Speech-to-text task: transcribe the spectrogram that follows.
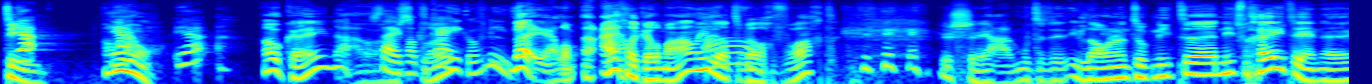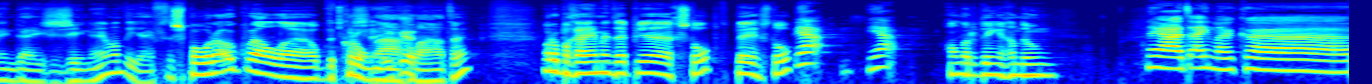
team? Ja. Oh Ja. joh. Ja, Oké, nou sta je van hartstikke te kijken of niet? Nee, hele- eh, eigenlijk helemaal niet. Dat had ik Oh. wel verwacht. dus eh, ja, we moeten de Ilona natuurlijk niet, eh, niet vergeten in, eh, in deze zin. Hè? Want die heeft de sporen ook wel eh, op de krom Zeker. nagelaten. Maar op een gegeven moment heb je gestopt. Ben je gestopt? Ja, ja. Andere dingen gaan doen. Nou ja, uiteindelijk eh,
